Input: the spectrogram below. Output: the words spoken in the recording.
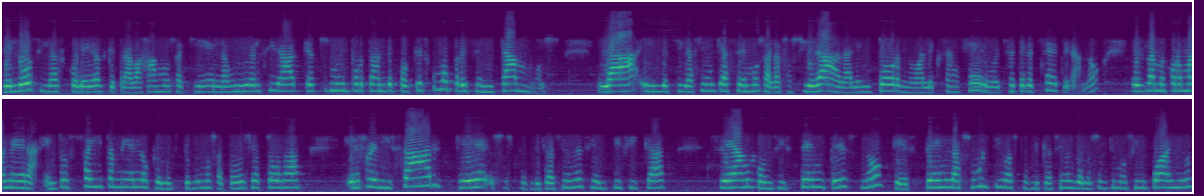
de los y las colegas que trabajamos aquí en la universidad, que esto es muy importante porque es como presentamos la investigación que hacemos a la sociedad, al entorno, al extranjero, etcétera, etcétera, ¿no? Es la mejor manera. Entonces ahí también lo que les pedimos a todos y a todas es revisar que sus publicaciones científicas sean consistentes, ¿no? Que estén las últimas publicaciones de los últimos cinco años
